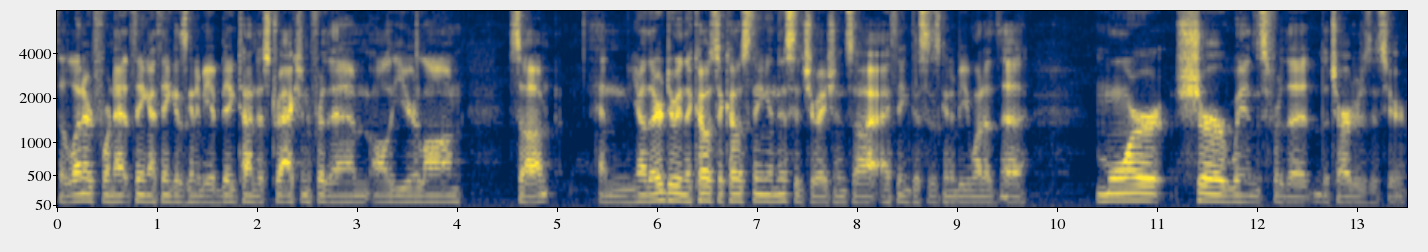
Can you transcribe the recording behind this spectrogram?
The Leonard Fournette thing, I think, is going to be a big time distraction for them all year long. So, I'm, and you know, they're doing the coast to coast thing in this situation. So, I, I think this is going to be one of the more sure wins for the the Chargers this year.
